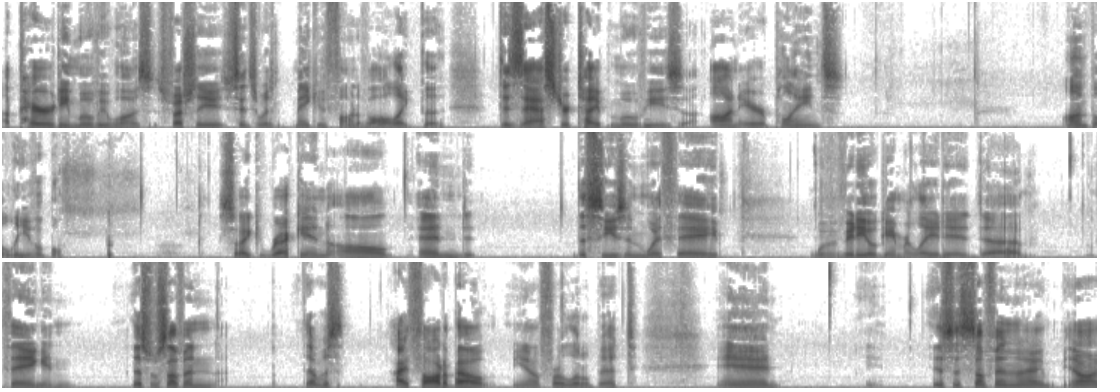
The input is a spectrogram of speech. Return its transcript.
a parody movie was, especially since it was making fun of all like the disaster type movies on airplanes. Unbelievable. So I reckon I'll end the season with a with a video game related uh, thing, and this was something that was I thought about, you know, for a little bit, and this is something I, you know,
